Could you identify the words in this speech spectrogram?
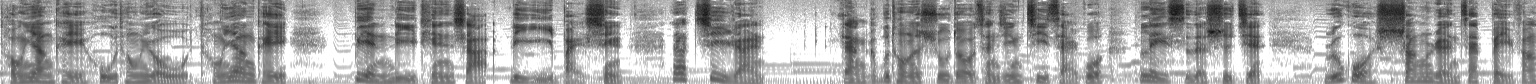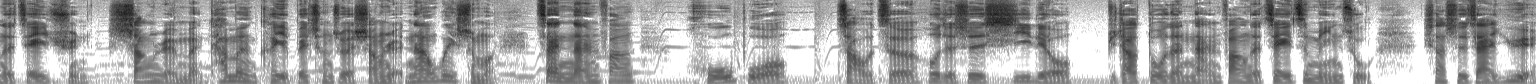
同样可以互通有无，同样可以便利天下、利益百姓。那既然两个不同的书都有曾经记载过类似的事件，如果商人在北方的这一群商人们，他们可以被称之为商人，那为什么在南方？湖泊、沼泽或者是溪流比较多的南方的这一支民族，像是在越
